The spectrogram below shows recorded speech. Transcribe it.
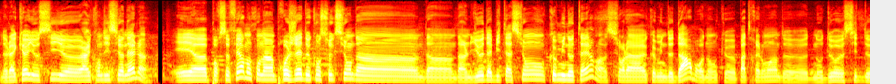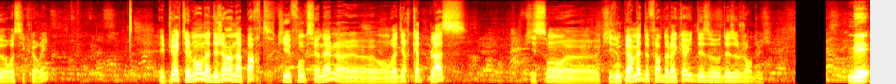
de l'accueil aussi inconditionnel. Et pour ce faire, on a un projet de construction d'un- lieu d'habitation communautaire sur la commune de Darbre, donc pas très loin de nos deux sites de recyclerie. Et puis actuellement, on a déjà un appart qui est fonctionnel, euh, on va dire quatre places, qui, sont, euh, qui nous permettent de faire de l'accueil dès, au- dès aujourd'hui. Mais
